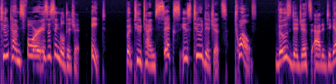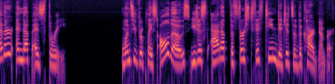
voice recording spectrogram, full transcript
2 times 4 is a single digit, 8. But 2 times 6 is two digits, 12. Those digits added together end up as 3. Once you've replaced all those, you just add up the first 15 digits of the card number.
